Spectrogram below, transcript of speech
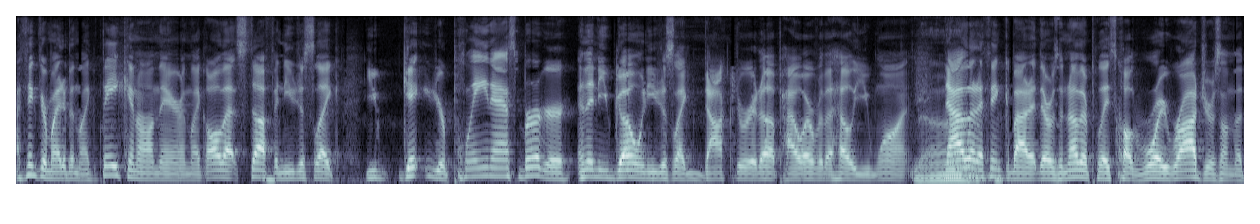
I think there might have been like bacon on there and like all that stuff, and you just like you get your plain ass burger, and then you go and you just like doctor it up however the hell you want. Now that I think about it, there was another place called Roy Rogers on the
